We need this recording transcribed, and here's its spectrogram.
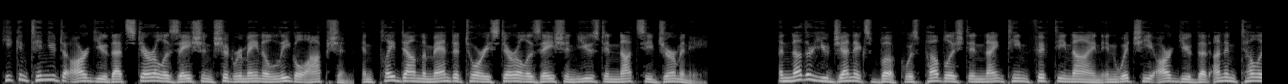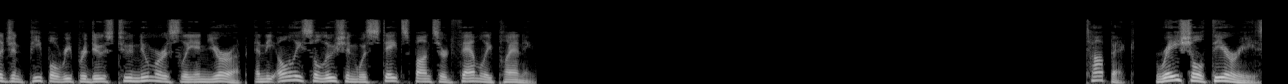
He continued to argue that sterilization should remain a legal option, and played down the mandatory sterilization used in Nazi Germany. Another eugenics book was published in 1959 in which he argued that unintelligent people reproduce too numerously in Europe, and the only solution was state-sponsored family planning. Racial theories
